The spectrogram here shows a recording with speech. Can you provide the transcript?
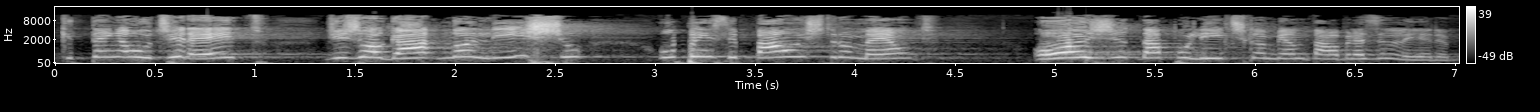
que tenha o direito de jogar no lixo o principal instrumento hoje da política ambiental brasileira.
